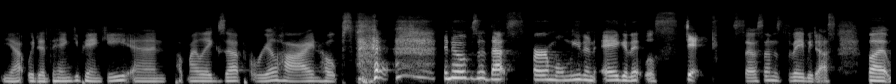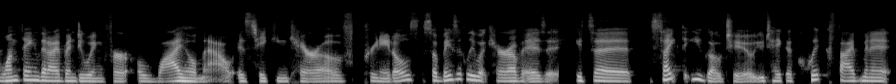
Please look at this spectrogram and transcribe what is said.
yeah, we did the hanky panky and put my legs up real high in hopes that in hopes that that sperm will meet an egg and it will stick. So us the baby dust. But one thing that I've been doing for a while now is taking care of prenatals. So basically, what Care of is, it- it's a site that you go to. You take a quick five minute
